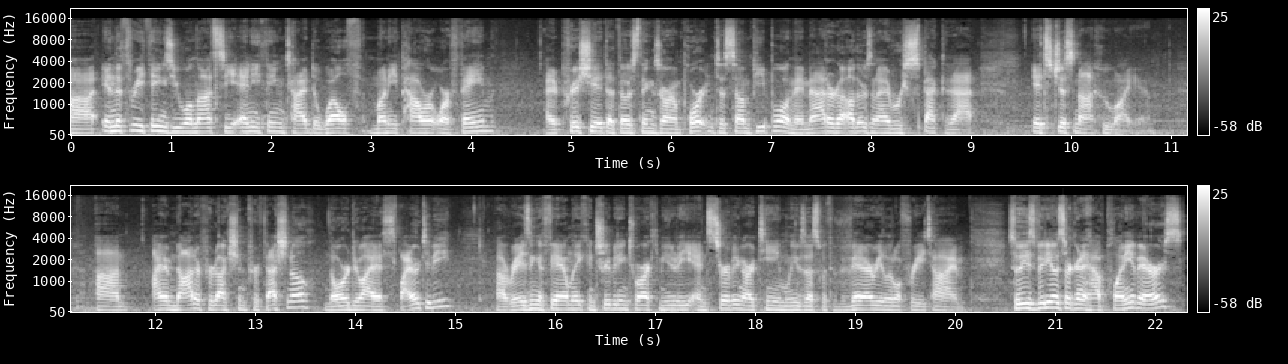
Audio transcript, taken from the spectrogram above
Uh, in the three things, you will not see anything tied to wealth, money, power, or fame. I appreciate that those things are important to some people and they matter to others, and I respect that. It's just not who I am. Um, I am not a production professional, nor do I aspire to be. Uh, raising a family, contributing to our community, and serving our team leaves us with very little free time. So these videos are going to have plenty of errors,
